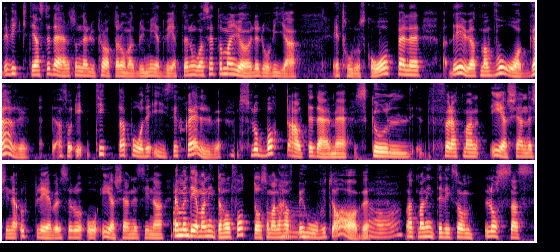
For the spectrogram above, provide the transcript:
det viktigaste där, som när du pratar om att bli medveten, oavsett om man gör det då via ett horoskop eller det är ju att man vågar alltså, titta på det i sig själv. Slå bort allt det där med skuld för att man erkänner sina upplevelser och, och erkänner sina, ja men det man inte har fått då som man har haft mm. behov av. Ja. Och att man inte liksom låtsas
